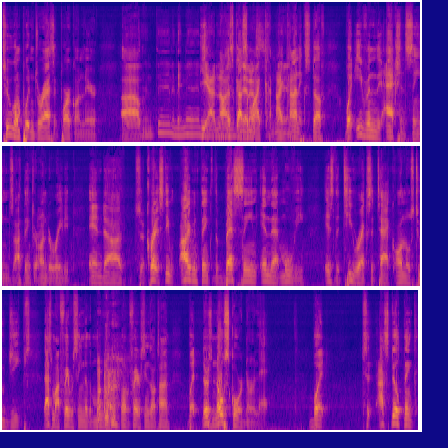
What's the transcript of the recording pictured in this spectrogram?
two, I'm putting Jurassic Park on there. Yeah, no, it's got Yeah, some icon- iconic stuff. But even the action scenes, I think, are underrated. And uh, to credit Steve, I even think the best scene in that movie is the T Rex attack on those two jeeps. That's my favorite scene of the movie. One of my favorite scenes all time. But there's no score during that. But to, I still think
